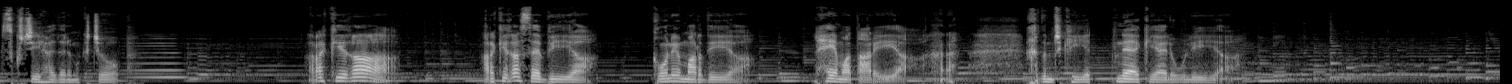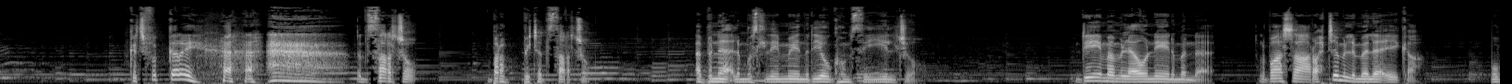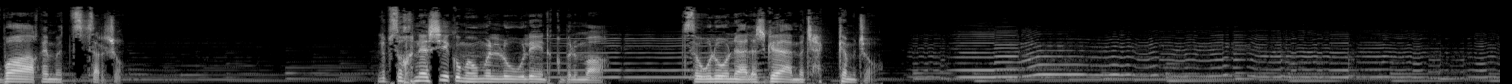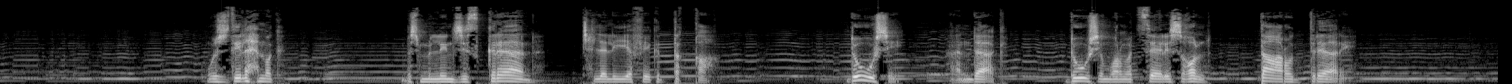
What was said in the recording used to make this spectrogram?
سكتي هذا المكتوب. راكي غا. راكي غا سابية. كوني مرضية. الحيمة طارية. خدمتك هي التناكية الولية كتفكري؟ تزرتو بربي تدزرتو أبناء المسلمين ريوقهم سيلتو ديما ملعونين من البشر وحتى من الملائكة. وباقي ما تسترجو. لبسوا خناشيكم هم الأولين قبل ما تسولونا علاش كاع ما تحكمتو وجدي لحمك؟ باش ملي نجي سكران تحلى ليا فيك الدقة. دوشي عندك دوشي مور ما تسالي شغل دار والدراري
